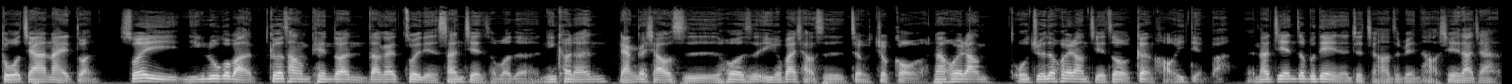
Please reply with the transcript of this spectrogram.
多加那一段。所以你如果把歌唱片段大概做一点删减什么的，你可能两个小时或者是一个半小时就就够了。那会让我觉得会让节奏更好一点吧。那今天这部电影呢就讲到这边，好，谢谢大家。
